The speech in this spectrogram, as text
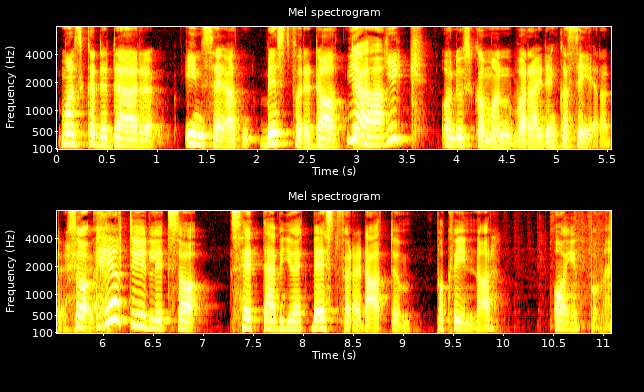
man ska det där inse att bäst före datum Ja. gick och nu ska man vara i den kasserade Så högen. helt tydligt så sätter vi ju ett bäst före datum på kvinnor och inte på män.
